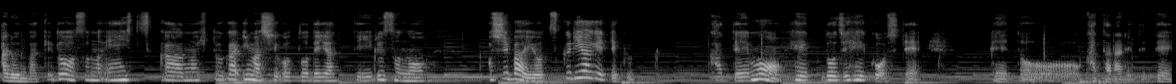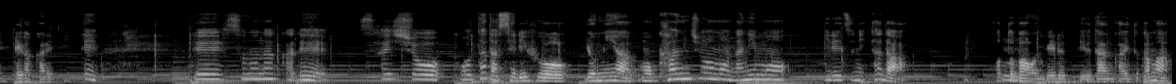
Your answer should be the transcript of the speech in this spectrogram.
あるんだけどその演出家の人が今仕事でやっているそのお芝居を作り上げていく過程も同時並行して、えーと、語られてて描かれていて。でその中で最初こうただセリフを読み合う。もう感情も何も入れずにただ言葉を入れるっていう段階とか、うん、まあ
